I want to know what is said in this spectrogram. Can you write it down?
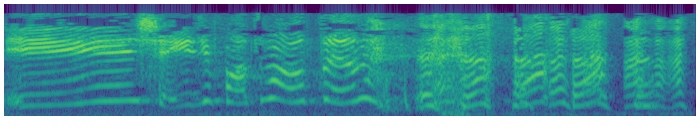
e cheio de foto faltando.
